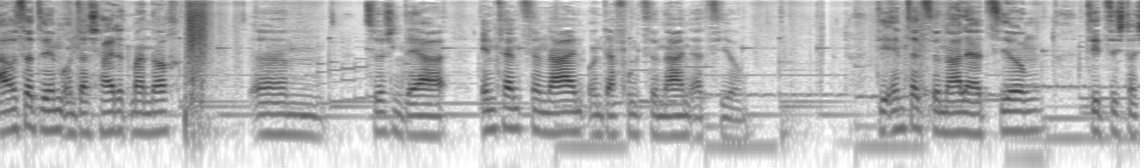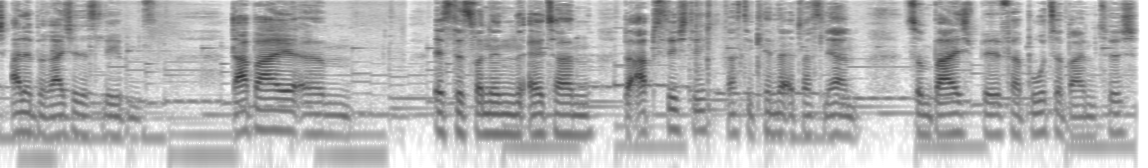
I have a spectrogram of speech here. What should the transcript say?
Außerdem unterscheidet man noch ähm, zwischen der intentionalen und der funktionalen Erziehung. Die intentionale Erziehung zieht sich durch alle Bereiche des Lebens. Dabei ähm, ist es von den Eltern beabsichtigt, dass die Kinder etwas lernen. Zum Beispiel Verbote beim Tisch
